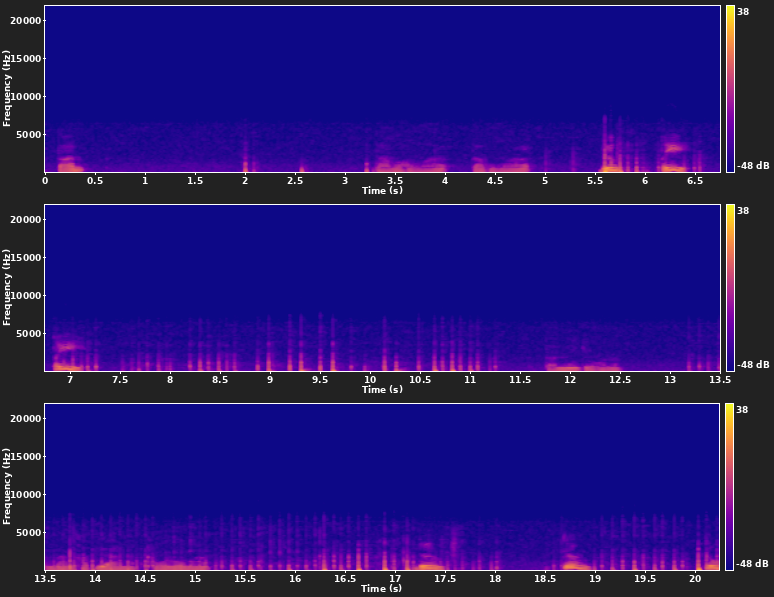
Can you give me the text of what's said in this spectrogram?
สตันตามมาของมาตามผมมาดึ ตีตีตันไม่โดนนะกำลังครับยากนะโทรลงครับ ดึง ดึง ดึง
